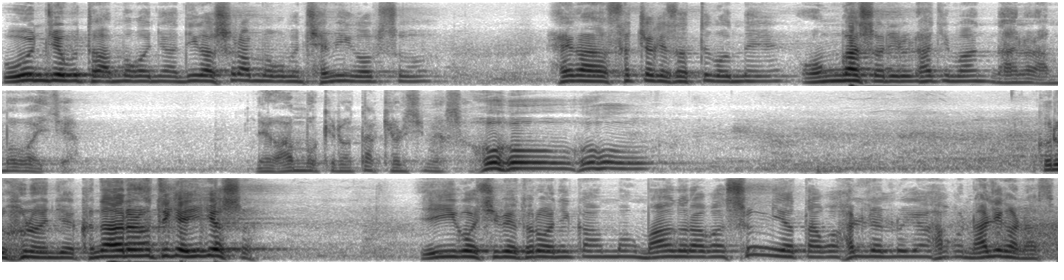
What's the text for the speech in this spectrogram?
언제부터 안 먹었냐? 네가 술 안 먹으면 재미가 없어. 해가 서쪽에서 뜨겁네. 온갖 소리를 하지만 나는 안 먹어 이제. 내가 안 먹기로 딱 결심했어. 호호 호호. 그러고는 이제 그날은 어떻게 이겼어? 이기고 집에 들어오니까 막 마누라가 승리였다고 할렐루야 하고 난리가 났어.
